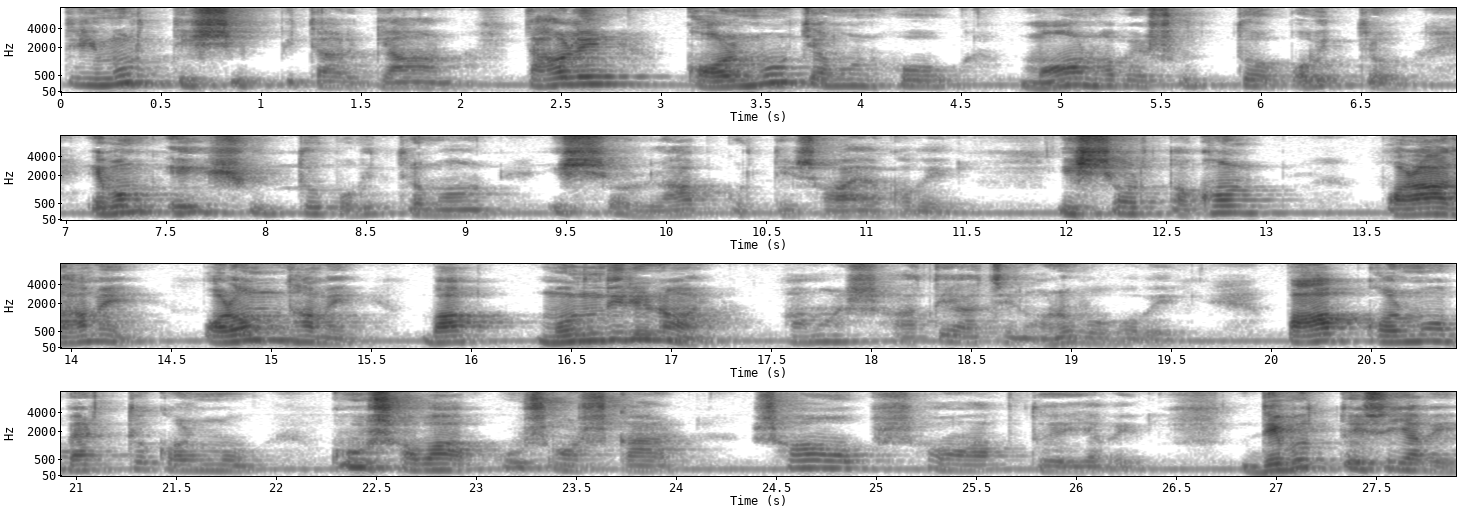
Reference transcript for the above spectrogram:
ত্রিমূর্তি শিব পিতার জ্ঞান। তাহলে কর্ম যেমন হোক মন হবে শুদ্ধ, পবিত্র এবং এই শুদ্ধ, পবিত্র মন ঈশ্বর লাভ করতে সহায়ক হবে। ঈশ্বর তখন পরাধামে, পরম ধামে বা মন্দিরে নয়, আমার সাথে আছেন, অনুভব হবে। পাপ কর্ম, ব্যর্থ কর্ম, কুস্বভাব, কুসংস্কার সব সমাপ্ত হয়ে যাবে। দেবত্ব এসে যাবে।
